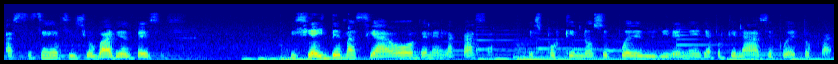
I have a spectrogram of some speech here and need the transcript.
Haz este ejercicio varias veces. Y si hay demasiado orden en la casa, es porque no se puede vivir en ella, porque nada se puede tocar.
